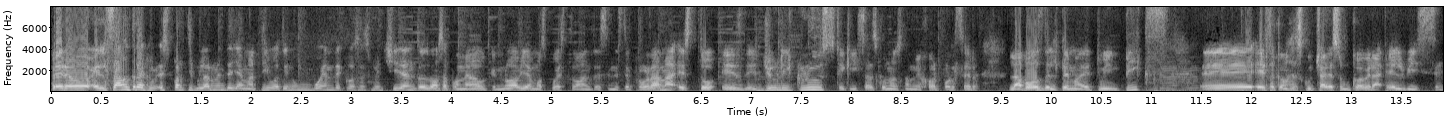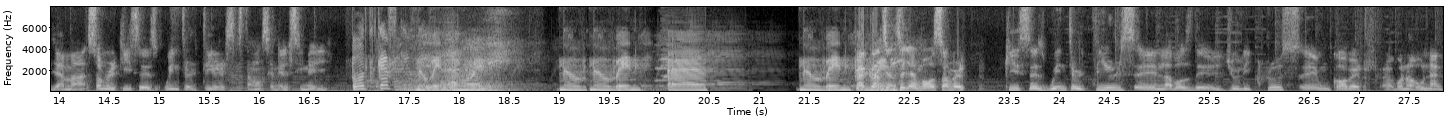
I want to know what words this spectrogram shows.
pero el soundtrack es particularmente llamativo, tiene un buen de cosas muy chidas. Entonces vamos a poner algo que no habíamos puesto antes en este programa. Esto es de Julie Cruz, que quizás conozcan mejor por ser la voz del tema de Twin Peaks. Eh, esto que vamos a escuchar es un cover a Elvis, se llama Summer Kisses, Winter Tears. Estamos en el cine I. Podcast 99. No, 90. 99. La canción se llamó Summer Kisses, Winter Tears, eh, en la voz de Julie Cruz, eh, un cover, ah, bueno, una-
